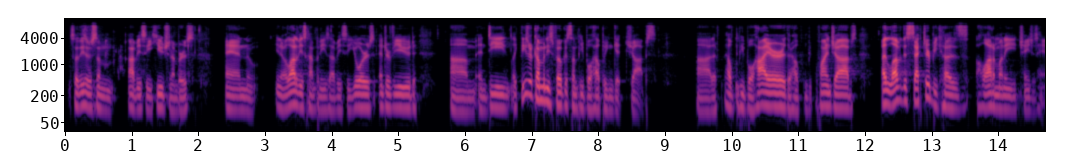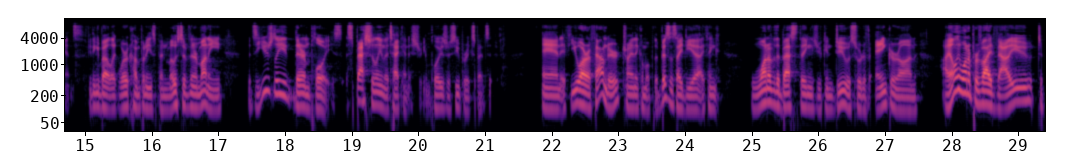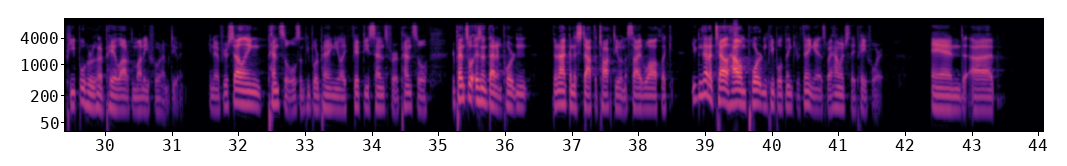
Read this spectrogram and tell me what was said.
So these are some obviously huge numbers, and you know a lot of these companies, obviously yours, interviewed, um, Indeed, like these are companies focused on people helping get jobs. Uh, they're helping people hire, they're helping people find jobs. I love this sector because a lot of money changes hands. If you think about like where companies spend most of their money, it's usually their employees, especially in the tech industry. Employees are super expensive. And if you are a founder trying to come up with a business idea, I think one of the best things you can do is sort of anchor on I only want to provide value to people who are going to pay a lot of money for what I'm doing. You know, if you're selling pencils and people are paying you like 50 cents for a pencil, your pencil isn't that important. They're not going to stop to talk to you on the sidewalk. Like you can kind of tell how important people think your thing is by how much they pay for it. And uh,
